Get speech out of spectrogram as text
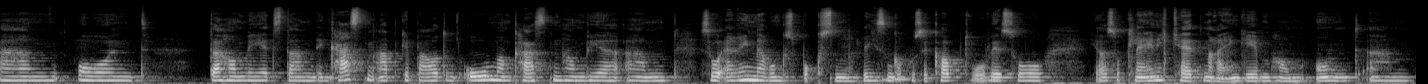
Ähm, und da haben wir jetzt dann den Kasten abgebaut und oben am Kasten haben wir ähm, so Erinnerungsboxen, riesengroße gehabt, wo wir so, ja, so Kleinigkeiten reingeben haben. Und ähm,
